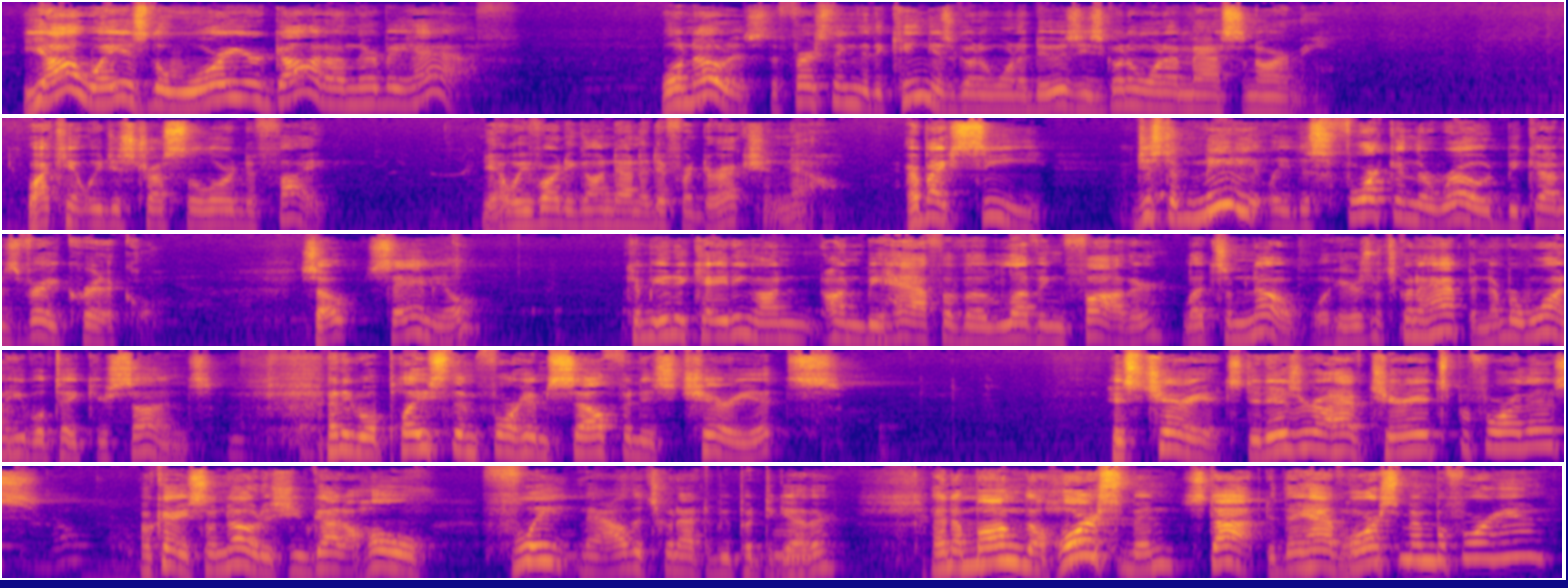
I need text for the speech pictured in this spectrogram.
Yahweh is the warrior God on their behalf. Well, notice the first thing that the king is going to want to do is he's going to want to amass an army. Why can't we just trust the Lord to fight? Yeah, we've already gone down a different direction now. Everybody see, just immediately this fork in the road becomes very critical. So Samuel communicating on, on behalf of a loving father, lets him know, well, here's what's going to happen. Number one, he will take your sons, and he will place them for himself in his chariots. His chariots. Did Israel have chariots before this? Okay, so notice you've got a whole fleet now that's going to have to be put together. And among the horsemen, stop, did they have horsemen beforehand?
